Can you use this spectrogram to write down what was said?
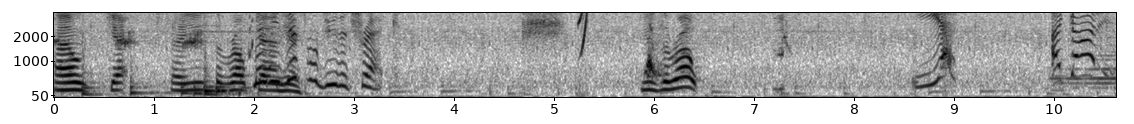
I don't get. I use the rope down here. Maybe this will do the trick. Use the rope. Yes! I got it!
